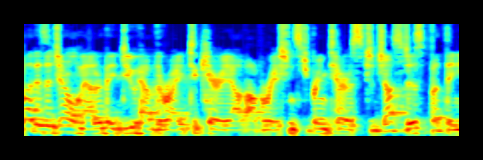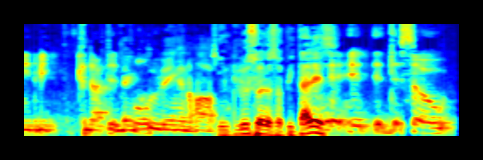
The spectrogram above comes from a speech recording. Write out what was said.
But as a general matter, they do have the right to carry out operations to bring terrorists to justice, but they need to be conducted including in incluso en los hospitales. It, it, so,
